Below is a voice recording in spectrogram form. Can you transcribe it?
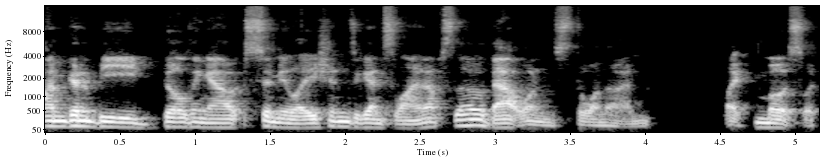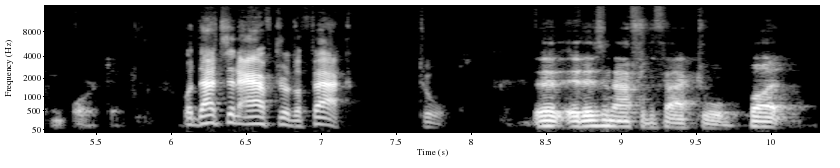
I'm gonna be building out simulations against lineups though, that one's the one that I'm like most looking forward to. But that's an after the fact tool. It, it is an after the fact tool, but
